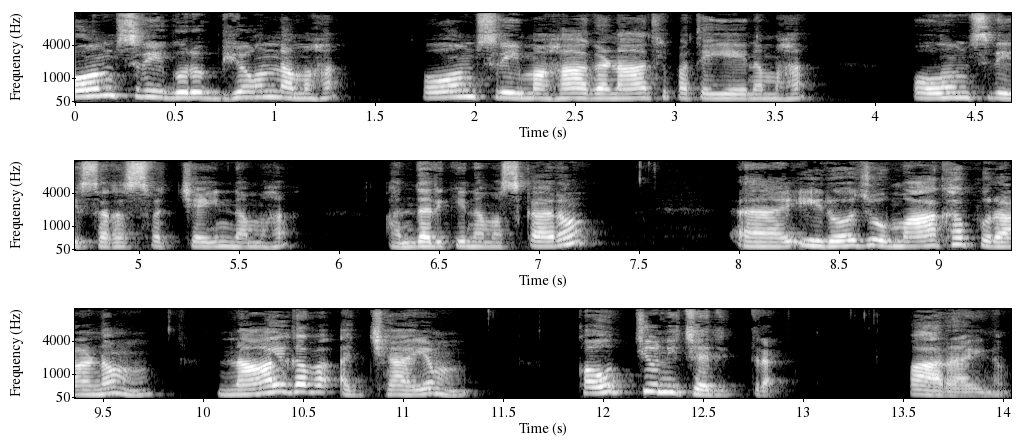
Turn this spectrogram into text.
ఓం శ్రీ గురుభ్యో నమ. ఓం శ్రీ మహాగణాధిపతయే నమ. ఓం శ్రీ సరస్వత్యై నమ. అందరికీ నమస్కారం. ఈరోజు మాఘ పురాణం నాల్గవ అధ్యాయం కౌత్యుని చరిత్ర పారాయణం.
